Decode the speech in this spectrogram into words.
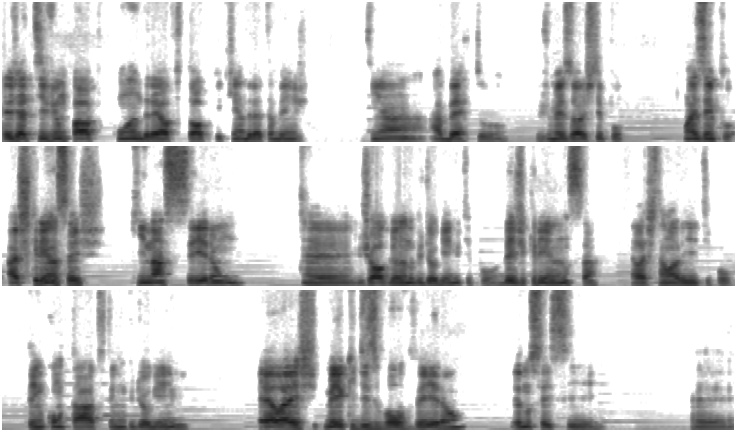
é, eu já tive um papo com o André off topic, que o André também tinha aberto os meus olhos, tipo, um exemplo, as crianças que nasceram é, jogando videogame, tipo, desde criança, elas estão ali, tipo, tem um contato, tem um videogame, elas meio que desenvolveram, eu não sei se é,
